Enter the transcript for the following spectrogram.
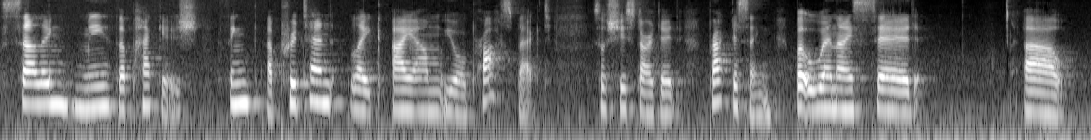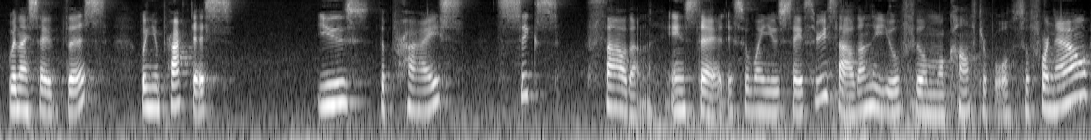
selling me the package? Think, uh, pretend like I am your prospect. So she started practicing. But when I said, uh, when I said this, when you practice, use the price six thousand instead. So when you say three thousand, you'll feel more comfortable. So for now,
